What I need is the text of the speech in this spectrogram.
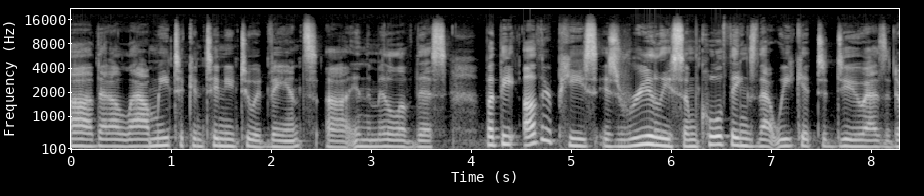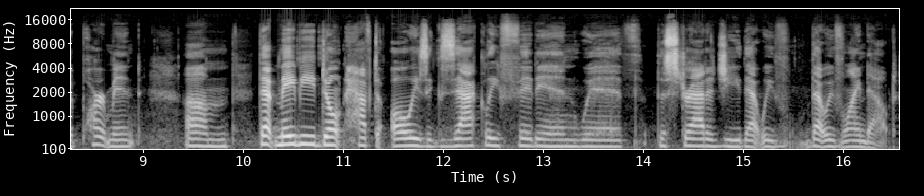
Uh, that allow me to continue to advance uh, in the middle of this. But the other piece is really some cool things that we get to do as a department um, that maybe don't have to always exactly fit in with the strategy that we've that we've lined out.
